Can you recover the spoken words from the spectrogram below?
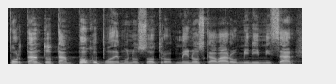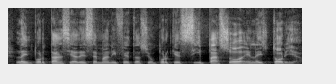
por tanto, tampoco podemos nosotros menoscabar o minimizar la importancia de esa manifestación, porque sí pasó en la historia,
